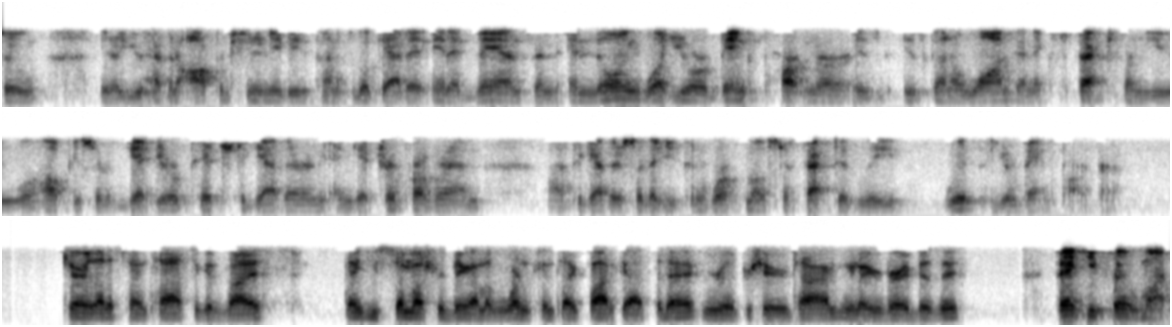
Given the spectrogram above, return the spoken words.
so you know you have an opportunity to kind of look at it in advance, and, and knowing what your bank partner is is going to want and expect from you will help you sort of get your pitch together and, and get your program uh, together so that you can work most effectively with your bank partner. Jerry, that is fantastic advice. Thank you so much for being on the Wharton FinTech podcast today. We really appreciate your time. We know you're very busy. Thank you so much.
